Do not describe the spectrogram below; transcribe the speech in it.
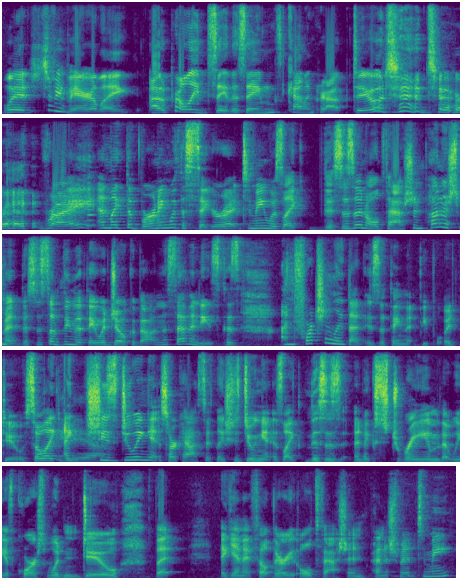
Which, to be fair, like I would probably say the same kind of crap too to, to Red. Right? And like the burning with a cigarette to me was like, this is an old fashioned punishment. This is something that they would joke about in the 70s. Because unfortunately, that is the thing that people would do. So, like, I, Yeah. she's doing it sarcastically. She's doing it as like, this is an extreme that we, of course, wouldn't do. But again, it felt very old fashioned punishment to me.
